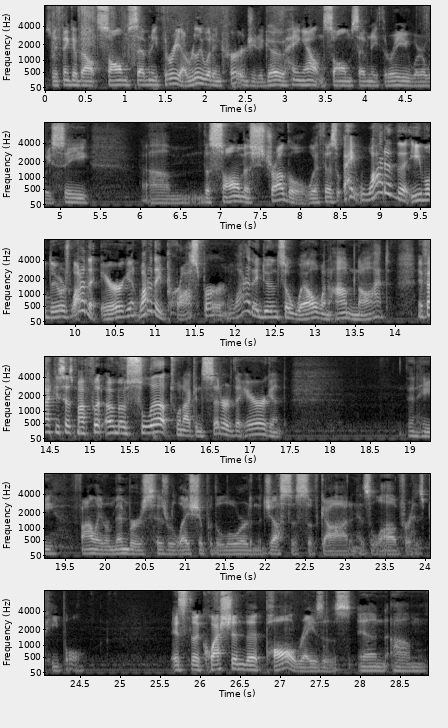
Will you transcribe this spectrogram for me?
As we think about Psalm 73, I really would encourage you to go hang out in Psalm 73 where we see um, the psalmist struggle with this. Hey, why do the evildoers, why are the arrogant, why do they prosper, and why are they doing so well when I'm not? In fact, he says, My foot almost slipped when I considered the arrogant. Then he finally remembers his relationship with the Lord and the justice of God and his love for his people. It's the question that Paul raises in um,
